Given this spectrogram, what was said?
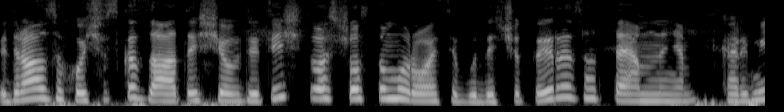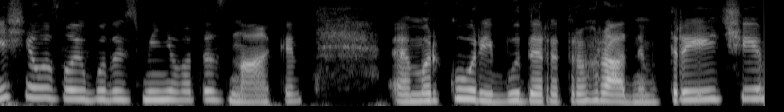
Відразу хочу сказати, що в 2026 році буде 4 затемнення, кармічні вузли будуть змінювати знаки. Е, Меркурій буде ретроградним тричі,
